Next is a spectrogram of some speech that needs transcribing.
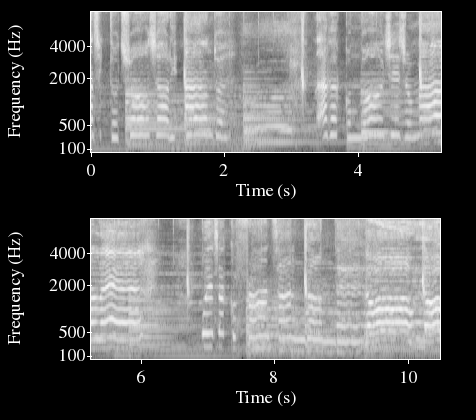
아직도 조절이 안 돼 나 갖고 놀지 좀 말래. 왜 자꾸 front하는 건데? No, no.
